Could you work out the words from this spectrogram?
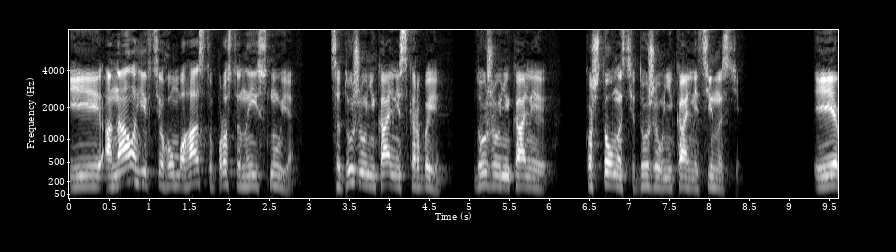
І аналогів цього багатства просто не існує. Це дуже унікальні скарби, дуже унікальні коштовності, дуже унікальні цінності. І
